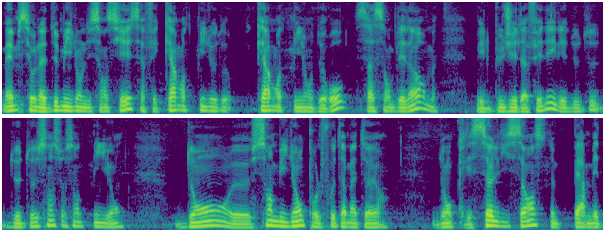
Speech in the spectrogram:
Même si on a 2 millions de licenciés, ça fait 40 millions d'euros. Ça semble énorme, mais le budget de la Fédé, il est de, 260 millions, dont 100 euh, millions pour le foot amateur. Donc les seules licences ne permettent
